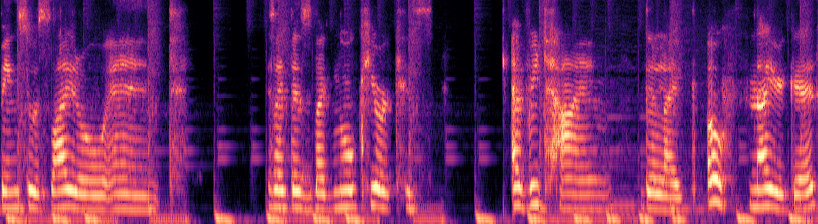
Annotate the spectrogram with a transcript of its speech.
being suicidal, and it's like there's like no cure because every time they're like, "Oh, now you're good,"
